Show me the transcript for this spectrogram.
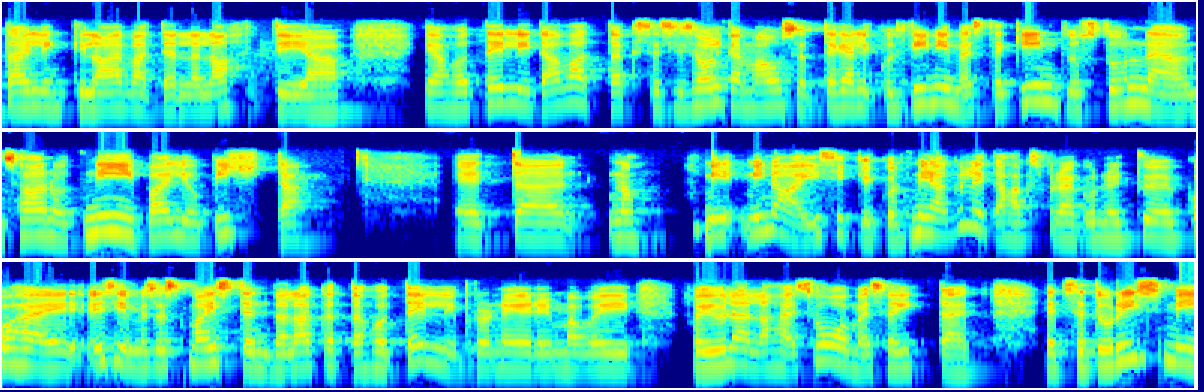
Tallinki laevad jälle lahti ja, ja hotellid avatakse, siis olgem ausad, tegelikult inimeste kindlustunne on saanud nii palju pihta et äh, noh, mina isiklikult, mina küll ei tahaks praegu nüüd kohe esimesest maist endale hakata hotelli broneerima või, või üle lahe Soome sõita, et, et see turismi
